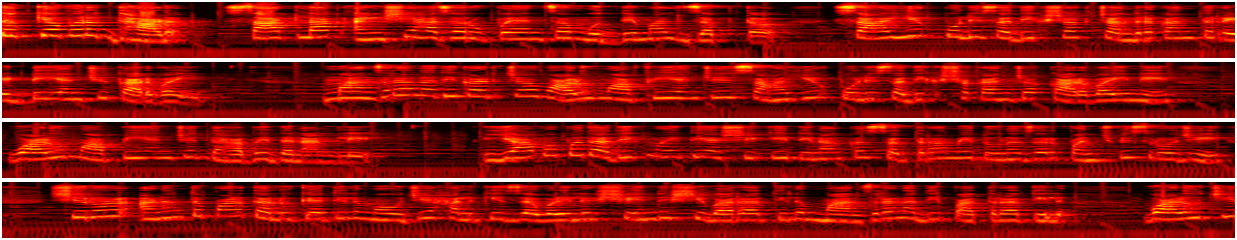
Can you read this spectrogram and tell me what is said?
धक्क्यावर धाड साठ लाख ऐंशी हजार रुपयांचा मुद्देमाल जप्त सहाय्यक पोलीस अधीक्षक चंद्रकांत रेड्डी यांची कारवाई. मांजरा नदीकाठच्या वाळू माफियांचे सहाय्यक पोलीस अधीक्षकांच्या कारवाईने वाळू माफियांचे धाबे दणाणले. याबाबत अधिक माहिती अशी की दिनांक सतरा मे दोन हजार पंचवीस रोजी शिरोळ अनंतपाळ तालुक्यातील मौजे हलकी जवळील शेंद शिवारातील मांजरा नदी पात्रातील वाळूची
